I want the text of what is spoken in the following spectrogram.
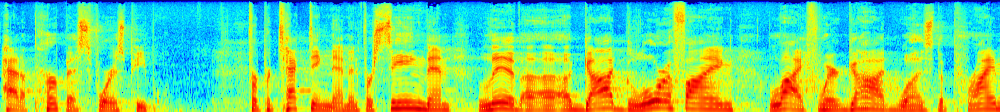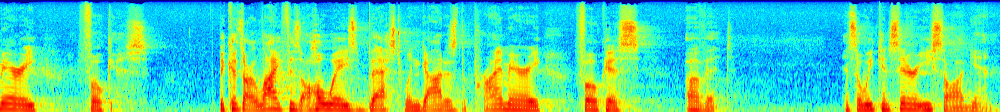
had a purpose for his people for protecting them and for seeing them live a, a God glorifying life where God was the primary focus. Because our life is always best when God is the primary focus of it. And so we consider Esau again.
